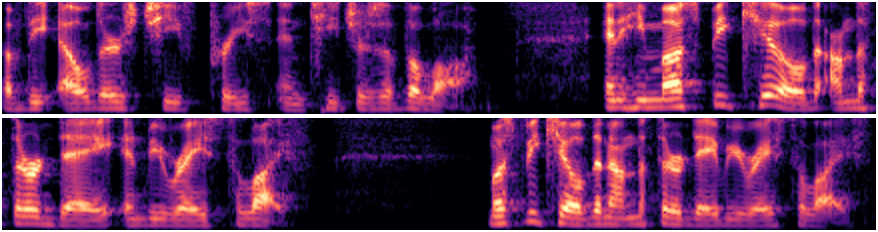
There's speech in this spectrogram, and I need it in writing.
of the elders, chief priests, and teachers of the law. And he must be killed on the third day and be raised to life must be killed and on the third day be raised to life.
